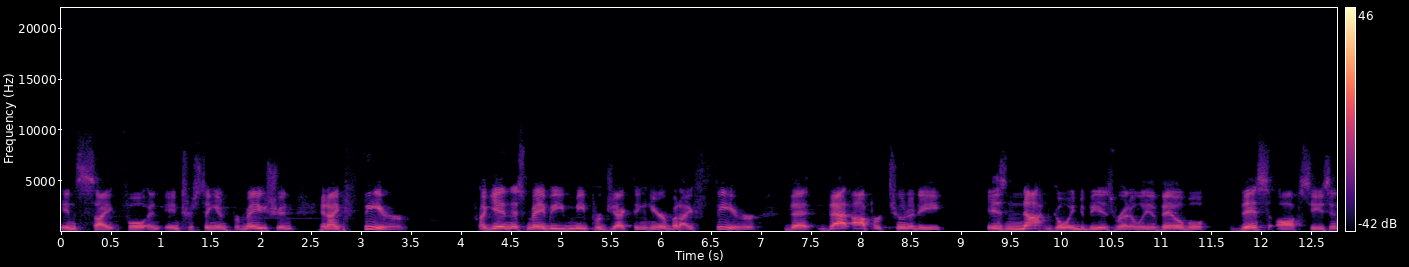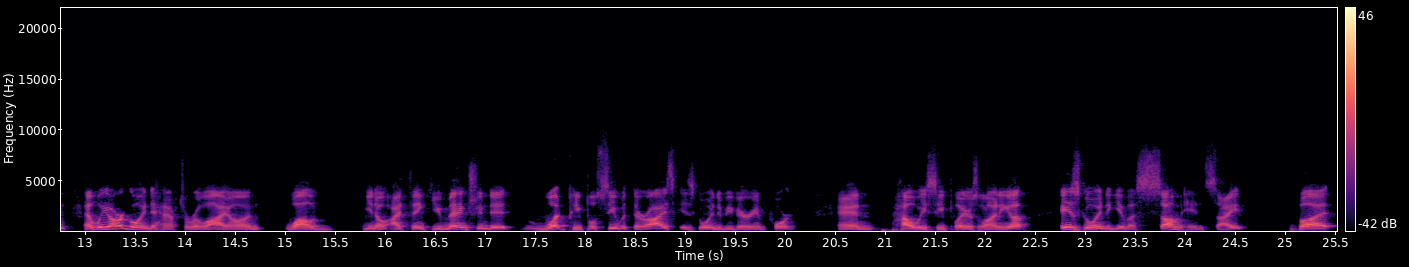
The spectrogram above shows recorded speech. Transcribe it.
insightful and interesting information. And I fear, again, this may be me projecting here, but I fear that that opportunity is not going to be as readily available this offseason. And we are going to have to rely on, while, you know, I think you mentioned it, what people see with their eyes is going to be very important. And how we see players lining up is going to give us some insight. But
